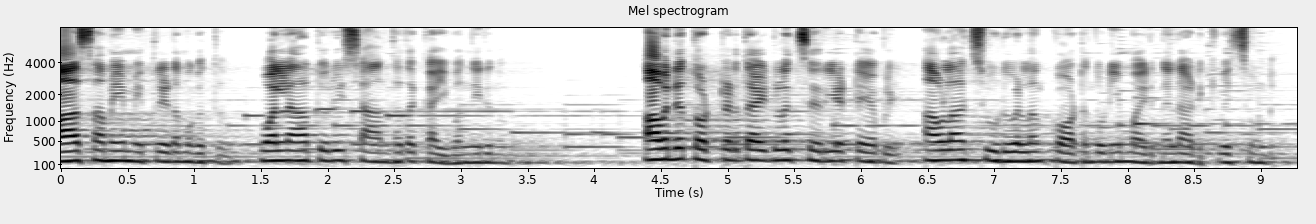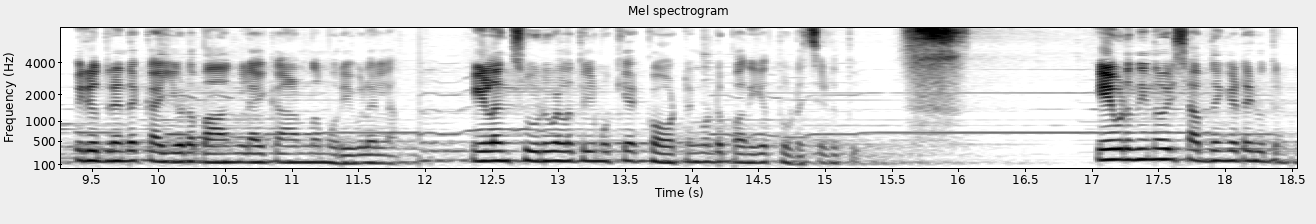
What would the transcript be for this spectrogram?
ആ സമയം മിത്രയുടെ മുഖത്ത് വല്ലാത്തൊരു ശാന്തത കൈവന്നിരുന്നു. അവന്റെ തൊട്ടടുത്തായിട്ടുള്ള ചെറിയ ടേബിളിൽ അവൾ ആ ചൂടുവെള്ളം കോട്ടൻ തുണിയും മരുന്നെല്ലാം അടുക്കി വെച്ചുകൊണ്ട് രുദ്രന്റെ കൈയുടെ ഭാഗങ്ങളിലായി കാണുന്ന മുറിവുകളെല്ലാം ഇളം ചൂടുവെള്ളത്തിൽ മുക്കിയ കോട്ടൻ കൊണ്ട് പതിയെ തുടച്ചെടുത്തു. എവിടെ നിന്ന് ഒരു ശബ്ദം കേട്ട രുദ്രൻ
